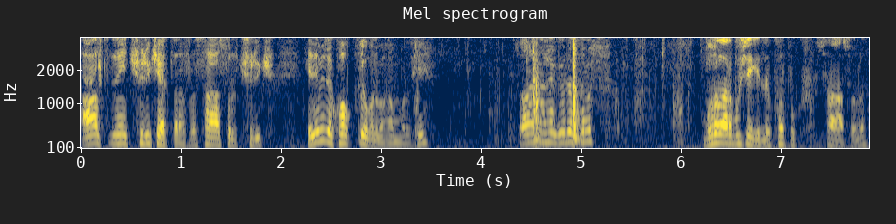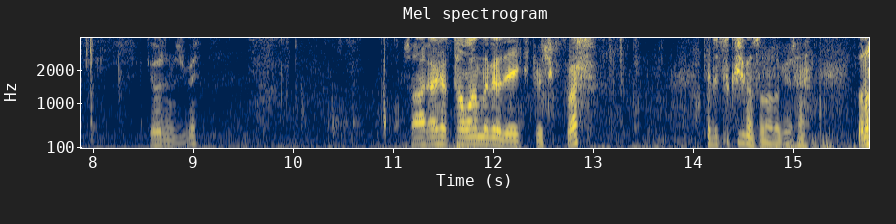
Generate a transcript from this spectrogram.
Altı tane çürük her tarafı. Sağa sola çürük. Kedimiz de kokluyor bunu bakın buradaki. Sonra arkadaşlar görüyorsunuz. Buralar bu şekilde kopuk sağa sola. Gördüğünüz gibi. Sonra arkadaşlar tavanda biraz elektrik göçüklük var. Kedi sıkışmasın orada bir. Heh. Sonra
